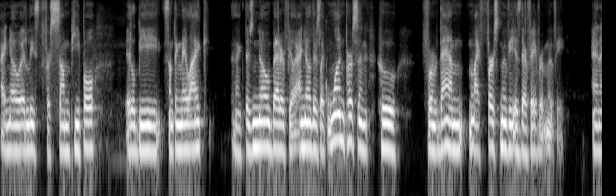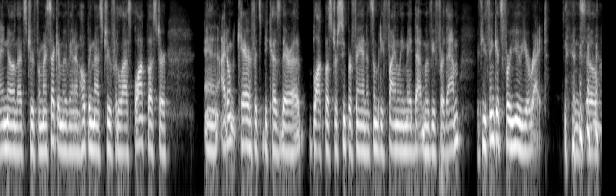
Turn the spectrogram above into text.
I know, at least for some people, it'll be something they like. Like, there's no better feeling. I know there's like one person who, for them, my first movie is their favorite movie. And I know that's true for my second movie. And I'm hoping that's true for the last blockbuster. And I don't care if it's because they're a blockbuster super fan and somebody finally made that movie for them. If you think it's for you, you're right. And so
